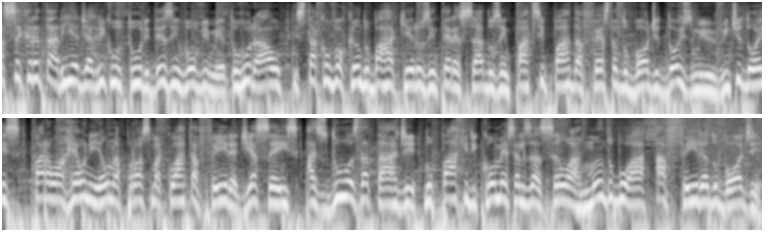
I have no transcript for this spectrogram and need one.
A Secretaria de Agricultura e Desenvolvimento Rural está convocando barraqueiros interessados em participar da Festa do Bode 2022 para uma reunião na próxima quarta-feira, dia 6, às duas da tarde, no Parque de Comercialização Armando Boá, a Feira do Bode.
